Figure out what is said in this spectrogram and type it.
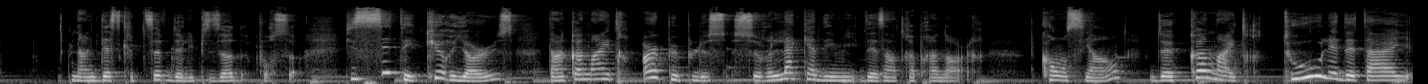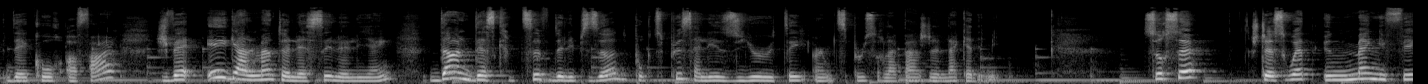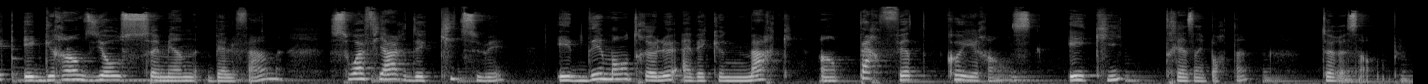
dans le descriptif de l'épisode pour ça. Puis si tu es curieuse d'en connaître un peu plus sur l'Académie des entrepreneurs conscientes, de connaître tous les détails des cours offerts, je vais également te laisser le lien dans le descriptif de l'épisode pour que tu puisses aller zioter un petit peu sur la page de l'Académie. Sur ce, je te souhaite une magnifique et grandiose semaine, belle femme. Sois fière de qui tu es et démontre-le avec une marque en parfaite cohérence et qui, très important, te ressemble.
